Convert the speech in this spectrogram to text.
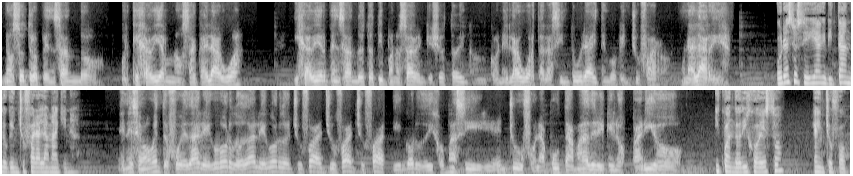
nosotros pensando, ¿por qué Javier no saca el agua? Y Javier pensando, estos tipos no saben que yo estoy con, el agua hasta la cintura y tengo que enchufar una larga. Horacio seguía gritando que enchufara la máquina. En ese momento fue, dale gordo, dale gordo, enchufá, enchufá, enchufá. Y el gordo dijo, más sí, enchufo, la puta madre que los parió. Y cuando dijo eso, la enchufó.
